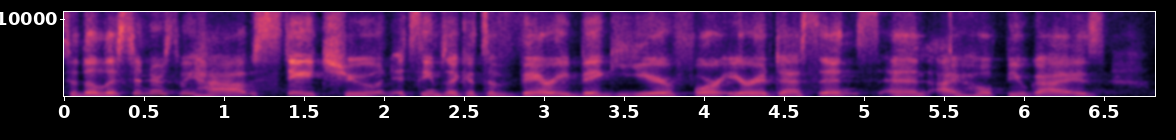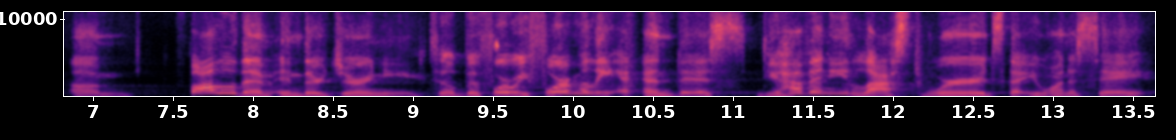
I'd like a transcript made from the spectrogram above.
to the listeners we have, stay tuned. It seems like it's a very big year for Iridescence, and I hope you guys um, follow them in their journey. So before we formally end this, do you have any last words that you want to say?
